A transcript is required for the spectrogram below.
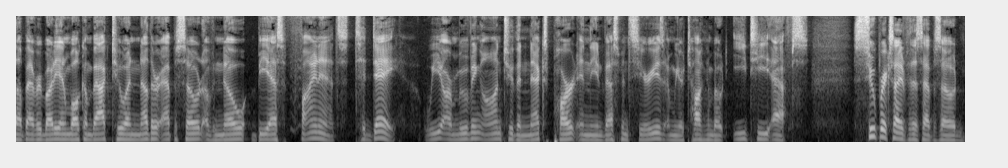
up, everybody, and welcome back to another episode of No BS Finance. Today, we are moving on to the next part in the investment series, and we are talking about ETFs. Super excited for this episode.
